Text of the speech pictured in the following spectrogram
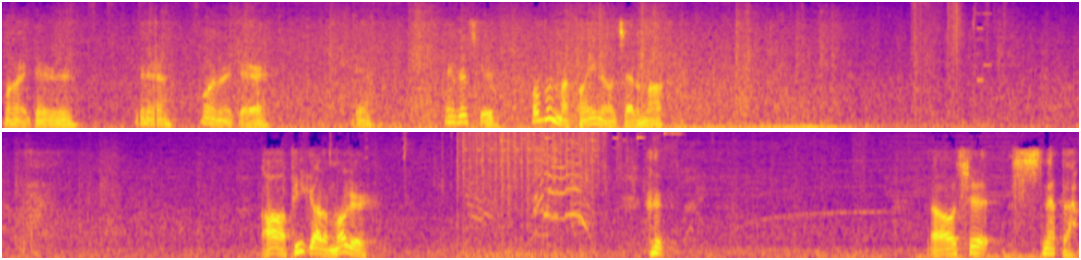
one right there. Yeah, one right there. Yeah, I think that's good. Hopefully my plane don't set them off. Ah, Pete got a mugger. oh shit. Snapper.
